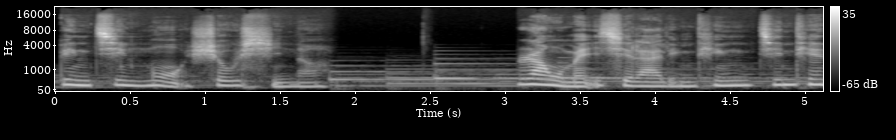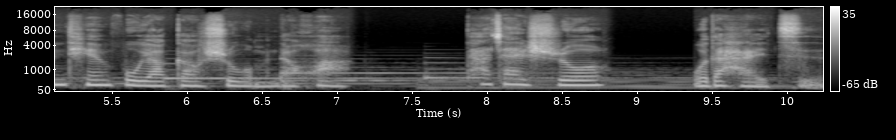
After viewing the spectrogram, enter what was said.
并静默休息呢？让我们一起来聆听今天天父要告诉我们的话。他在说：“我的孩子，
